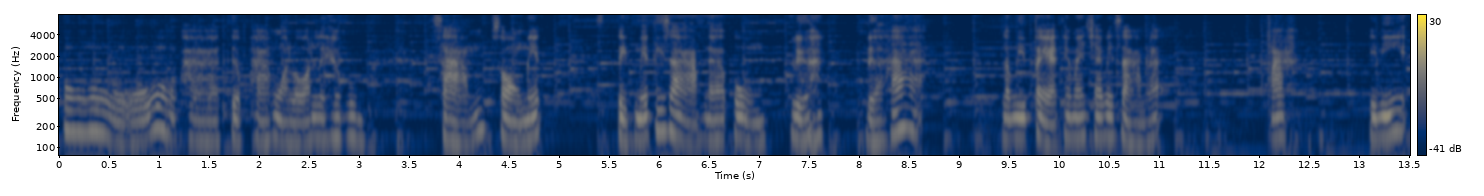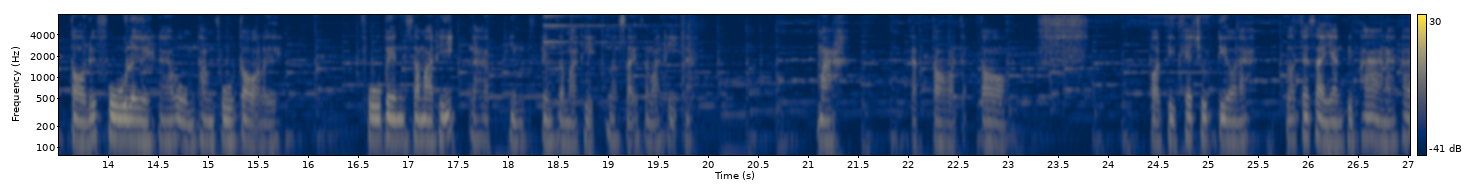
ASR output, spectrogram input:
โอ้โหพาเกือบพาหัวร้อนเลยครับผมสามสองเม็ดติดเม็ดที่สามนะครับผมเหลือเหลือห้าเรามีแปดใช่ไหมใช้ไปสามแล้วมาทีนี้ต่อด้วยฟูเลยนะครับผมทำฟูต่อเลย ฟูเป็นสมาธินะครับหินเป็นสมาธิเราใส่สมาธินะ มาจัดต่อจัดต่อขอติดแค่ชุดเดียวนะ เราจะใส่ยันสิบห้านะ ถ้า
